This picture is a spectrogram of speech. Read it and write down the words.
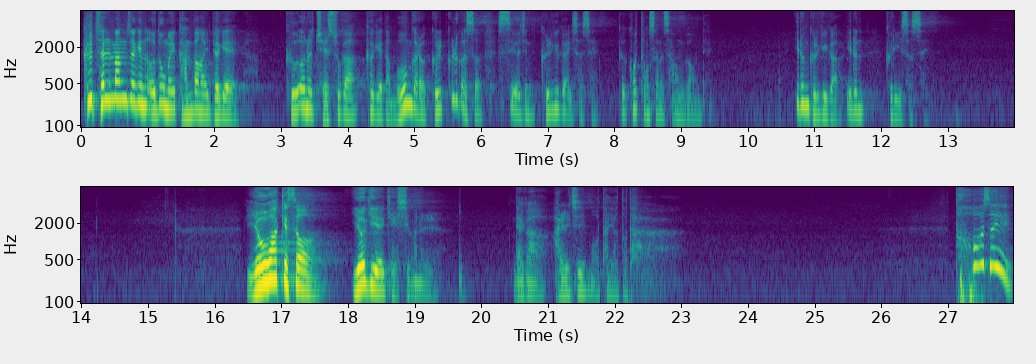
그 절망적인 어둠의 감방의 벽에 그 어느 죄수가 거기에다 무언가로 글 긁어서 쓰여진 글귀가 있었어요. 그 고통스러운 상황 가운데. 이런 글귀가, 이런 글이 있었어요. 여호와께서 여기에 계시거늘 내가 알지 못하였도다. 도저히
